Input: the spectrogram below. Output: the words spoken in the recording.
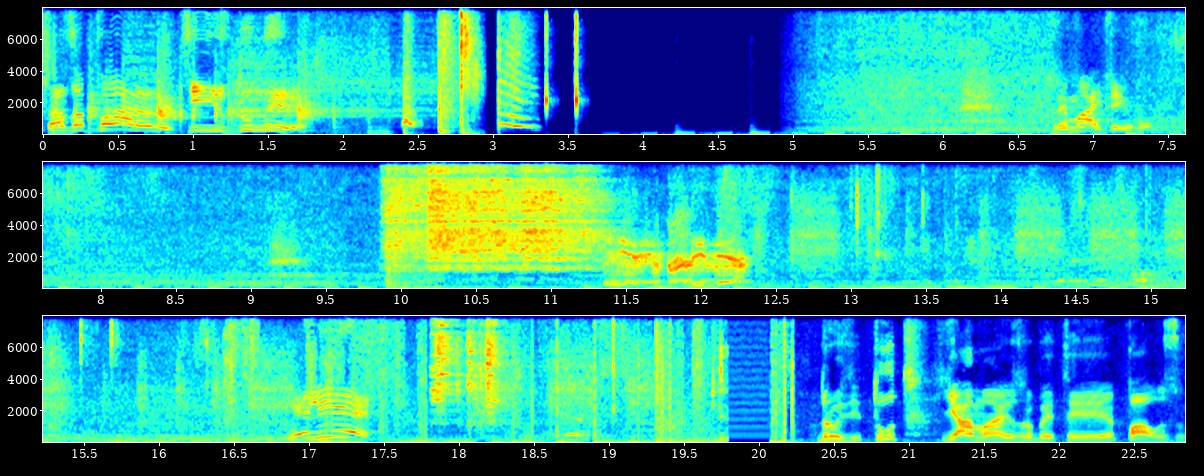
Та запарили ці їздуни. Тримайте його. Есть пробитие. Не лізь! Друзі, тут я маю зробити паузу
